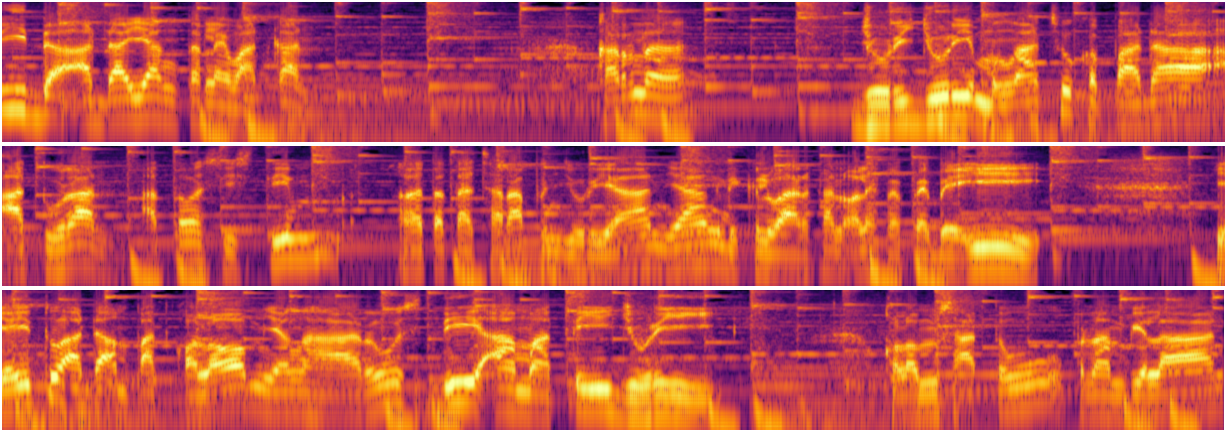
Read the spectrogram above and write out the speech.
Tidak ada yang terlewatkan. Karena juri-juri mengacu kepada aturan atau sistem uh, tata cara penjurian yang dikeluarkan oleh PPBI yaitu ada empat kolom yang harus diamati juri. Kolom satu penampilan.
